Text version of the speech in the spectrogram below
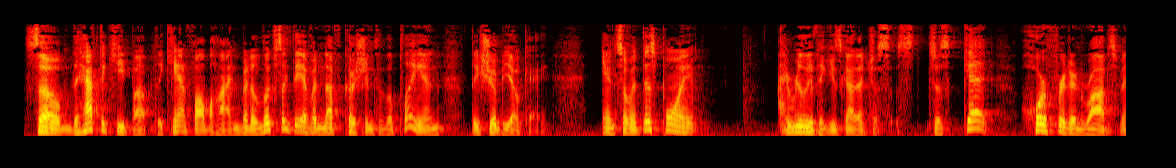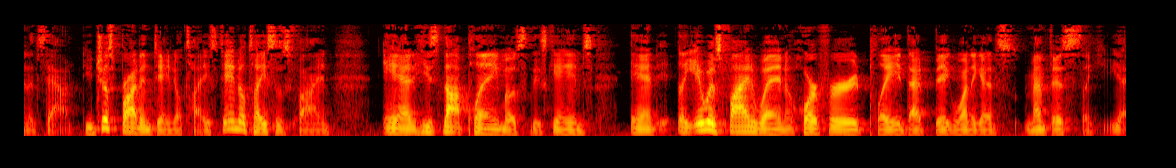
So they have to keep up. They can't fall behind, but it looks like they have enough cushion to the play in. They should be okay. And so at this point, I really think he's got to just just get Horford and Rob's minutes down. You just brought in Daniel Theis. Daniel Theis is fine, and he's not playing most of these games. And like it was fine when Horford played that big one against Memphis. Like, yeah,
